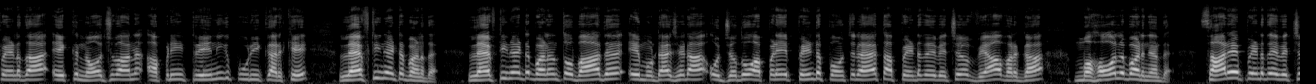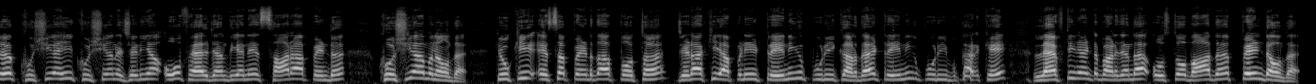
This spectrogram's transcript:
ਪਿੰਡ ਦਾ ਇੱਕ ਨੌਜਵਾਨ ਆਪਣੀ ਟ੍ਰੇਨਿੰਗ ਪੂਰੀ ਕਰਕੇ ਲੈਫਟੀਨੈਂਟ ਬਣਦਾ ਲੈਫਟੀਨੈਂਟ ਬਣਨ ਤੋਂ ਬਾਅਦ ਇਹ ਮੁੰਡਾ ਜਿਹੜਾ, ਉਹ ਜਦੋਂ ਆਪਣੇ ਪਿੰਡ ਪਹੁੰਚਦਾ ਹੈ, ਤਾਂ ਪਿੰਡ ਦੇ ਵਿੱਚ ਵਿਆਹ ਵਰਗਾ ਮਾਹੌਲ ਬਣ ਜਾਂਦਾ ਸਾਰੇ ਪਿੰਡ ਦੇ ਵਿੱਚ ਖੁਸ਼ੀਆਂ ਹੀ ਖੁਸ਼ੀਆਂ ਨੇ ਜਿਹੜੀਆਂ ਉਹ ਫੈਲ ਜਾਂਦੀਆਂ ਨੇ, ਸਾਰਾ ਪਿੰਡ ਖੁਸ਼ੀਆਂ ਮਨਾਉਂਦਾ ਕਿਉਂਕਿ ਇਸ ਪਿੰਡ ਦਾ ਪੁੱਤ ਜਿਹੜਾ ਕਿ ਆਪਣੀ ਟ੍ਰੇਨਿੰਗ ਪੂਰੀ ਕਰਦਾ ਹੈ ਟ੍ਰੇਨਿੰਗ ਪੂਰੀ ਕਰਕੇ ਲੈਫਟੀਨੈਂਟ ਬਣ ਜਾਂਦਾ ਉਸ ਤੋਂ ਬਾਅਦ ਪਿੰਡ ਆਉਂਦਾ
